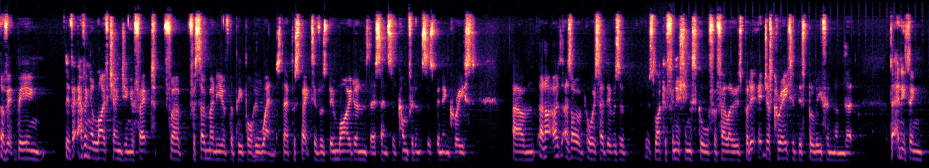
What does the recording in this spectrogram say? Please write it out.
of it being of it having a life changing effect for for so many of the people who yeah. went. Their perspective has been widened, their sense of confidence has been increased. Um, and I, as I always said, it was a it was like a finishing school for fellows, but it, it just created this belief in them that that anything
